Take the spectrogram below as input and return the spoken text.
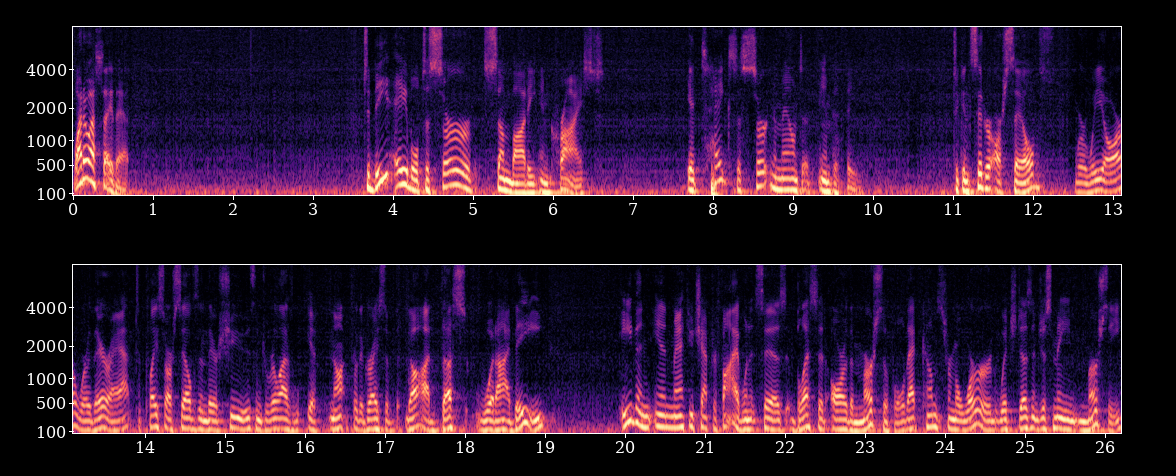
Why do I say that? To be able to serve somebody in Christ, it takes a certain amount of empathy to consider ourselves, where we are, where they're at, to place ourselves in their shoes, and to realize if not for the grace of God, thus would I be. Even in Matthew chapter 5, when it says, Blessed are the merciful, that comes from a word which doesn't just mean mercy,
